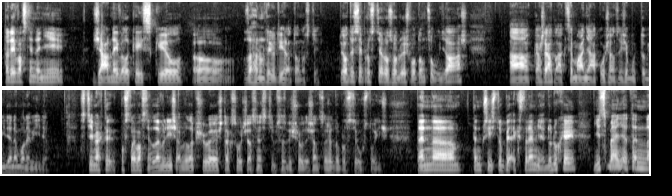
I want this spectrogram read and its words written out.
Tady vlastně není žádný velký skill uh, zahrnutý do té hratelnosti. Jo, ty si prostě rozhoduješ o tom, co uděláš a každá ta akce má nějakou šanci, že buď to vyjde nebo nevyjde. S tím, jak ty postavy vlastně levelíš a vylepšuješ, tak současně s tím se zvyšují ty šance, že to prostě ustojíš. Ten, eh, ten přístup je extrémně jednoduchý, nicméně ten,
